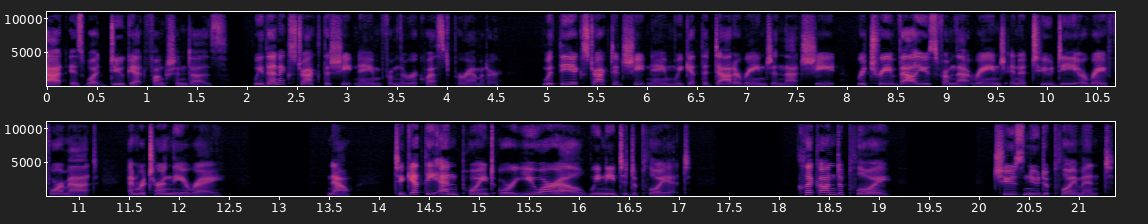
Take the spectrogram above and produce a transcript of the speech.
That is what doGet function does. We then extract the sheet name from the request parameter. With the extracted sheet name, we get the data range in that sheet, retrieve values from that range in a 2D array format, and return the array. Now, to get the endpoint or URL, we need to deploy it. Click on Deploy, choose New Deployment,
